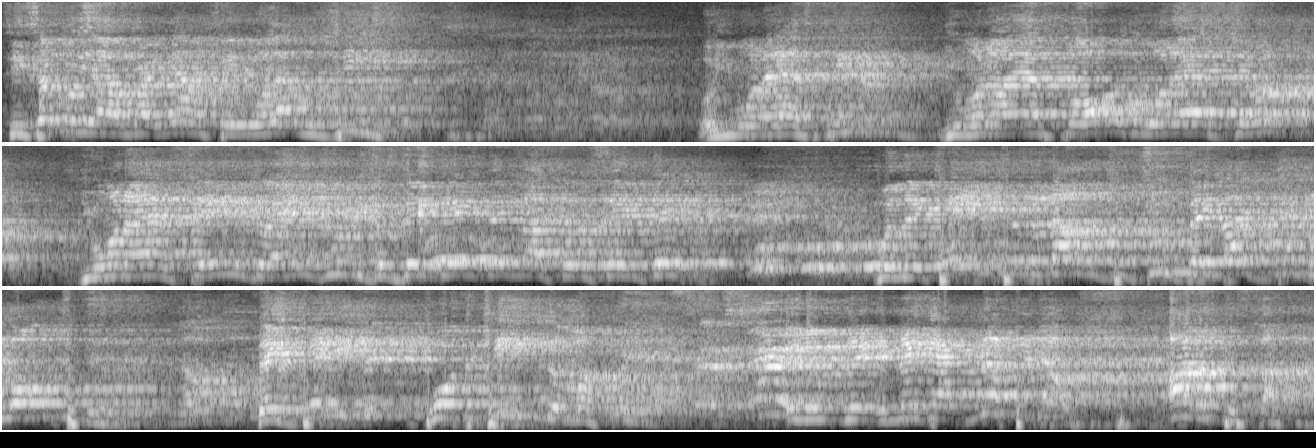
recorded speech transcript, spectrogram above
See, some of y'all right now say, well, that was Jesus. Well, you want to ask Peter? You want to ask Paul? You want to ask John? You want to ask James or Andrew? Because they gave their life for the same thing. When they came to the knowledge of truth, their life didn't belong to them. They gave it for the kingdom, friends. And they, and they got nothing else out of this life.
